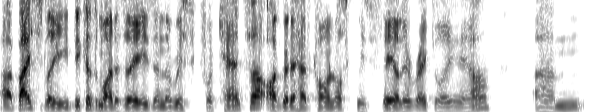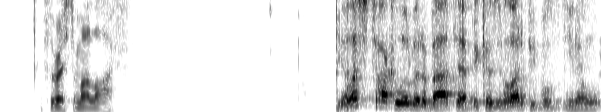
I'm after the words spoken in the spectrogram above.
uh, basically, because of my disease and the risk for cancer, I've got to have colonoscopies fairly regularly now um, for the rest of my life. Yeah, let's talk a little bit about that because a lot of people, you know,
